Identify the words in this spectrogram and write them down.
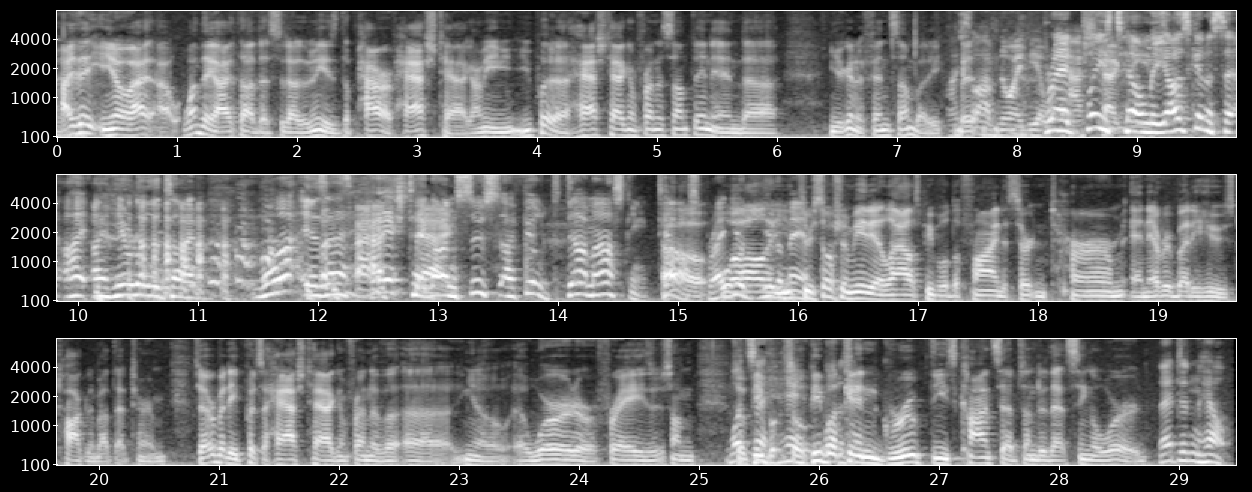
I think, you know, I, I, one thing I thought that stood out to me is the power of hashtag. I mean, you put a hashtag in front of something and uh, you're going to offend somebody. I still have no idea Brad, what hashtag please tell means. me. I was going to say, I, I hear it all the time. what is a hashtag? hashtag? I'm so, I feel dumb asking. Tell us, oh, Brad. Oh, well, you're, you're the man. through social media allows people to find a certain term and everybody who's talking about that term. So everybody puts a hashtag in front of a, a you know a word or a phrase or something. What's so a people so people what is can group these concepts under that single word. That didn't help.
